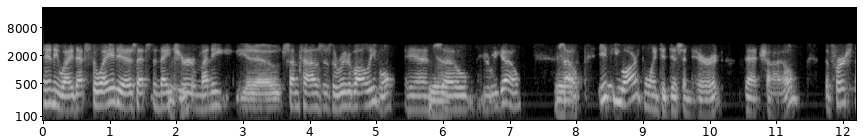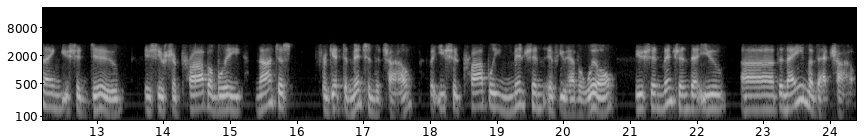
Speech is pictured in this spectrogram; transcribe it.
anyway, that's the way it is. That's the nature. Money, you know, sometimes is the root of all evil, and Yeah. so here we go. Yeah. So, if you are going to disinherit that child, the first thing you should do is you should probably not just forget to mention the child, but you should probably mention, if you have a will, you should mention that you uh, the name of that child,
